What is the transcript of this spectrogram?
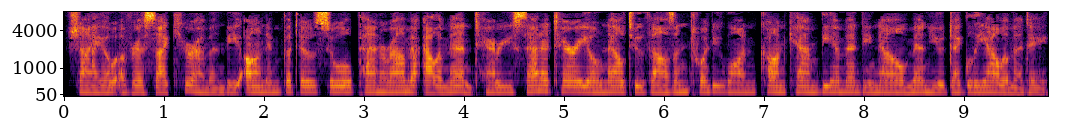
Shio avrà sicuramente un impatto sul panorama alimentare sanitario nel 2021 con cambiamenti nel menu degli alimenti,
